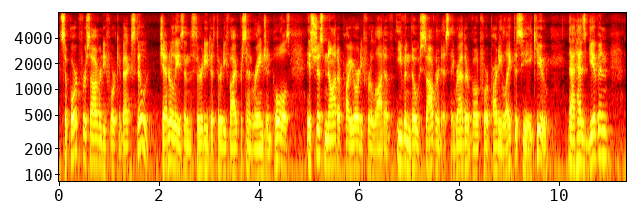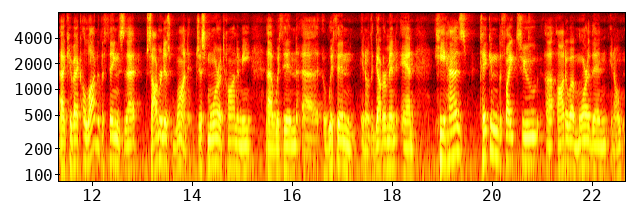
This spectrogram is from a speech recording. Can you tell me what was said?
support for sovereignty for Quebec still generally is in the 30 to 35% range in polls, it's just not a priority for a lot of even those sovereigntists. They rather vote for a party like the CAQ that has given uh, Quebec a lot of the things that sovereigntists wanted, just more autonomy uh, within uh, within you know the government, and he has taken the fight to uh, Ottawa more than you know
